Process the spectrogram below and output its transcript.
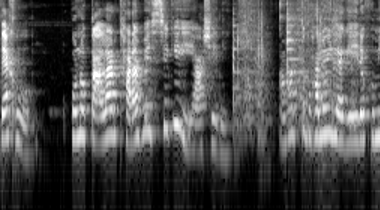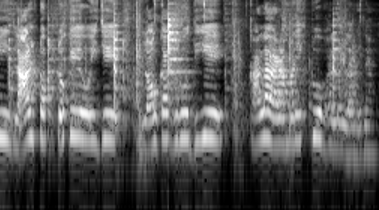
দেখো, কোনো কালার খারাপ এসছে কি? আসেনি। আমার তো ভালোই লাগে, এরকমই লাল টকটকে ওই যে লঙ্কা গুঁড়ো দিয়ে কালার, আমার একটুও ভালো লাগে না।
